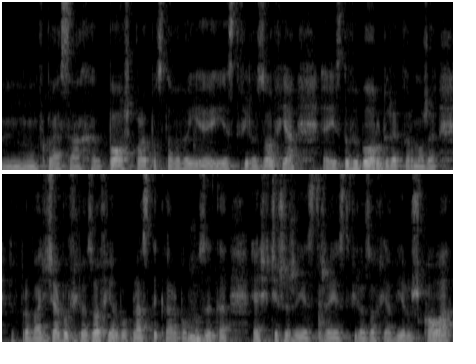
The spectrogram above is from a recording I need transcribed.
mm, w klasach po szkole podstawowej e, jest filozofia, e, jest do wyboru, dyrektor może wprowadzić albo filozofię, albo plastykę, albo muzykę. Ja się cieszę, że jest, że jest filozofia w wielu szkołach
